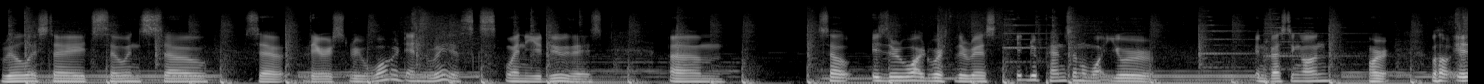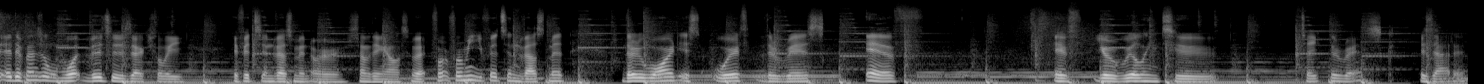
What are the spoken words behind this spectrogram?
real estate, so and so. So there's reward and risks when you do this. Um, so is the reward worth the risk? It depends on what you're investing on, or well, it, it depends on what this is actually. If it's investment or something else, but for, for me, if it's investment, the reward is worth the risk if if you're willing to take the risk is that it?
